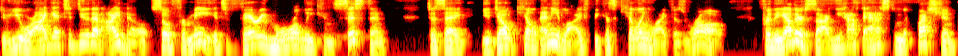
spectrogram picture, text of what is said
Do you or I get to do that? I don't. So for me, it's very morally consistent to say you don't kill any life because killing life is wrong. For the other side, you have to ask them the question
